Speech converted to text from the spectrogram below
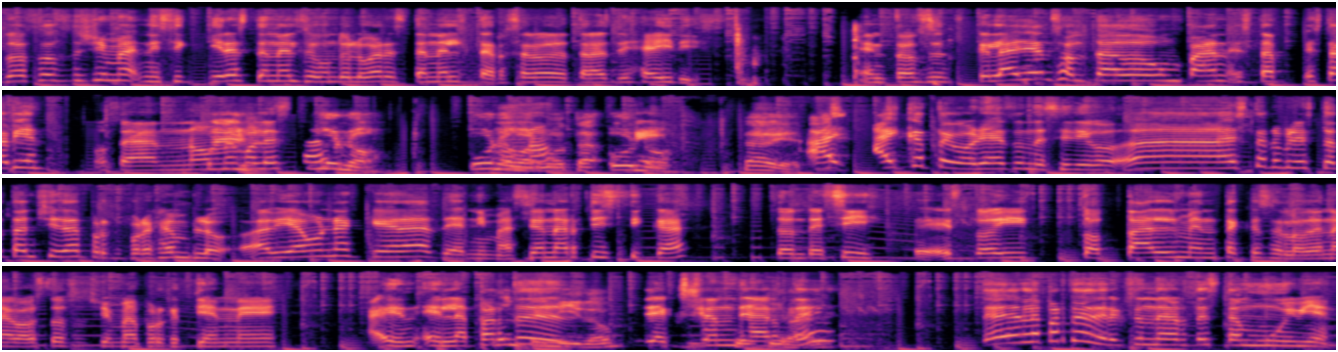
Ghost of Tsushima ni siquiera está en el segundo lugar, está en el tercero detrás de Hades. Entonces, que le hayan soltado un pan está, está bien. O sea, no me molesta. Uno, uno, uno, Barbota, uno. Está bien. Hay, hay categorías donde sí digo, ah, esta novela está tan chida porque, por ejemplo, había una que era de animación artística, donde sí, estoy totalmente que se lo den a Ghost of Tsushima porque tiene en, la parte de dirección de arte, en la parte de dirección de arte está muy bien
